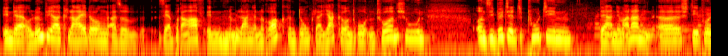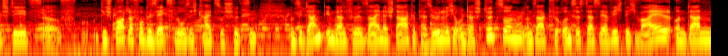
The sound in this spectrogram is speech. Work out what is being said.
in der Olympiakleidung, also sehr brav in einem langen Rock und dunkler Jacke und roten Turnschuhen. Und sie bittet Putin, der an dem anderen äh, Stehpult steht, äh, die Sportler vor Gesetzlosigkeit zu schützen. Und sie dankt ihm dann für seine starke persönliche Unterstützung und sagt, für uns ist das sehr wichtig, weil und dann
